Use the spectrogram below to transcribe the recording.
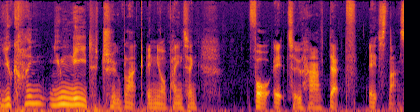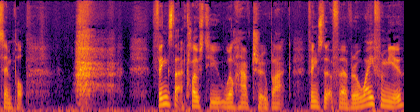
you kind you need true black in your painting for it to have depth. It's that simple. Things that are close to you will have true black. Things that are further away from you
